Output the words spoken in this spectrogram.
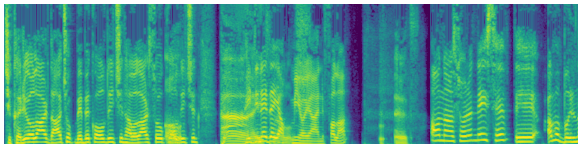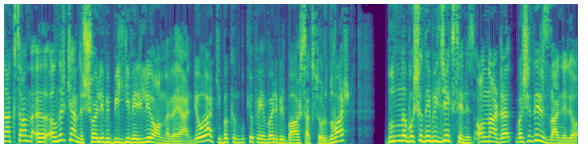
Çıkarıyorlar daha çok bebek olduğu için havalar soğuk Al- olduğu için pe- Ha, pedine de yapmıyor almamış. yani falan. Evet. Ondan sonra neyse e, ama barınaktan e, alınırken de şöyle bir bilgi veriliyor onlara yani. Diyorlar ki bakın bu köpeğin böyle bir bağırsak sorunu var. Bununla baş edebilecekseniz onlar da baş ederiz zannediyor.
